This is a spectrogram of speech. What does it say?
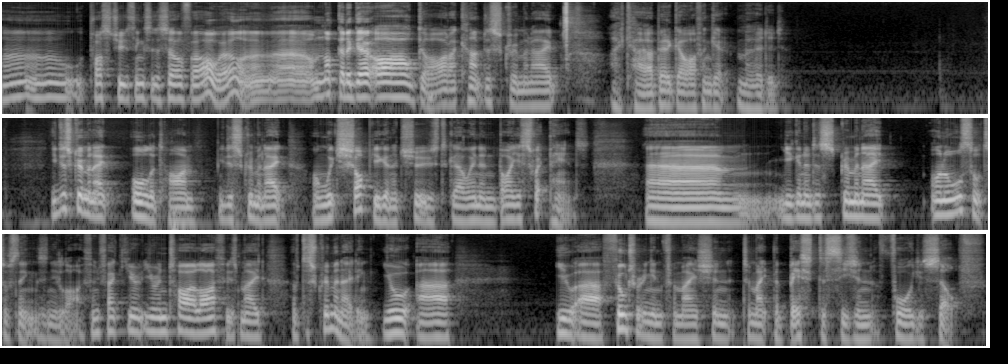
Oh, prostitute thinks to herself, oh, well, uh, I'm not going to go, oh, God, I can't discriminate. Okay, I better go off and get murdered. You discriminate all the time. You discriminate on which shop you're going to choose to go in and buy your sweatpants. Um, you're going to discriminate on all sorts of things in your life. In fact, your, your entire life is made of discriminating. You are you are filtering information to make the best decision for yourself.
